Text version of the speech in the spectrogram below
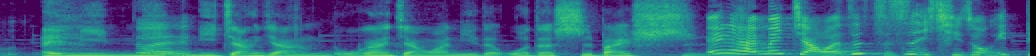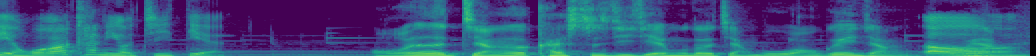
哎、欸，你你你讲讲，我刚才讲完你的我的失败史。哎、欸，你还没讲完，这只是其中一点，我要看你有几点。我那讲个开十集节目都讲不完。我跟你讲，哦、我跟你讲，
